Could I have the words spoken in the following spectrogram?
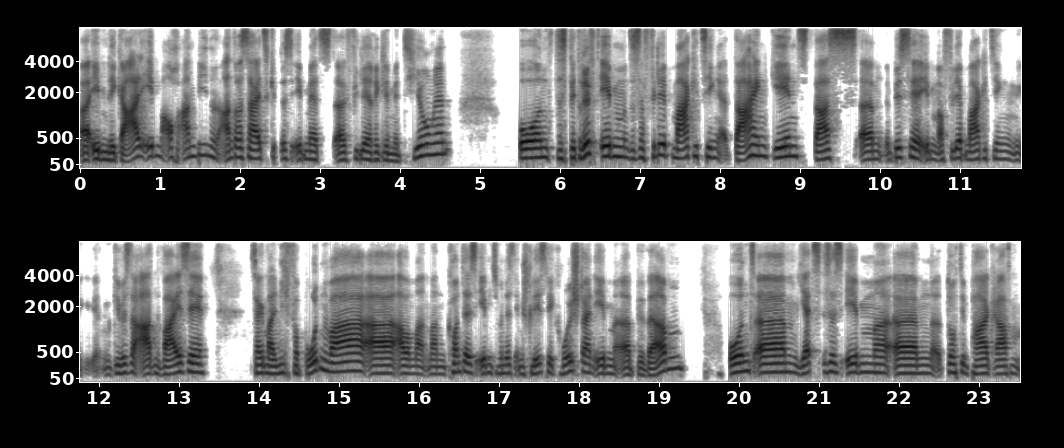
äh, eben legal eben auch anbieten. Und andererseits gibt es eben jetzt äh, viele Reglementierungen. Und das betrifft eben das Affiliate-Marketing dahingehend, dass ähm, bisher eben Affiliate-Marketing in gewisser Art und Weise, sage ich mal, nicht verboten war, äh, aber man, man konnte es eben zumindest in Schleswig-Holstein eben äh, bewerben. Und ähm, jetzt ist es eben ähm, durch den Paragraphen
